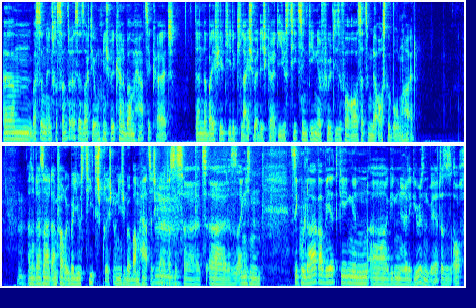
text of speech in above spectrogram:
ähm, was dann interessanter ist, er sagt hier unten, ich will keine Barmherzigkeit, denn dabei fehlt jede Gleichwertigkeit. Die Justiz hingegen erfüllt diese Voraussetzung der Ausgewogenheit. Hm. Also, dass er halt einfach über Justiz spricht und nicht über Barmherzigkeit. Hm. Das ist halt, äh, das ist eigentlich ein säkularer Wert gegen, äh, gegen religiösen Wert. Das ist auch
